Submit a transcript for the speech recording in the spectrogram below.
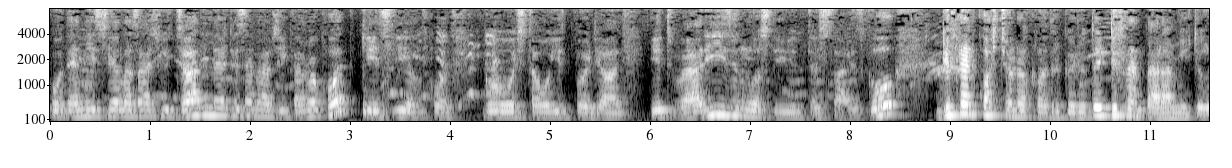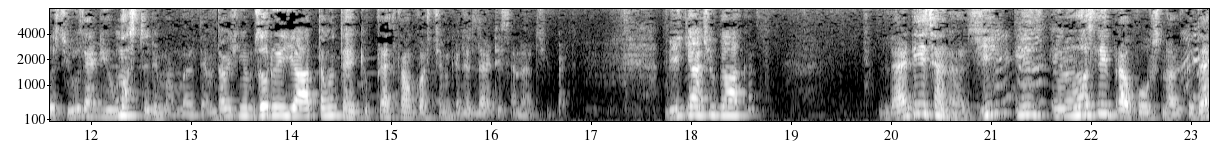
कोत NaCl आस ज़्यादा लैटिस एनर्जी कमे कोत KCl कोत गो अस थो यथ पट याद it varies inversely with the size गो डिफरेंट क्वेश्चन खतर करियो तुम डिफरेंट पैरामीटर्स यूज़ and you must remember them तो ज़रूरी याद थवन तुम हेकु प्रेथ कम क्वेश्चन कर लैटिस एनर्जी पे। बी क्या lattice energy is inversely proportional to the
